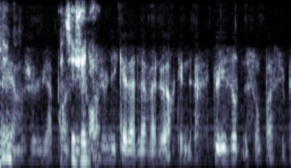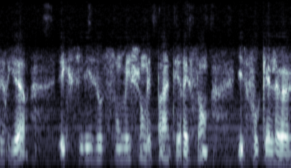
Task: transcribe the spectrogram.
hein. je lui apprends ah, c'est génial. Je dis qu'elle a de la valeur, que les autres ne sont pas supérieurs et que si les autres sont méchants et pas intéressants, il faut qu'elle euh,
